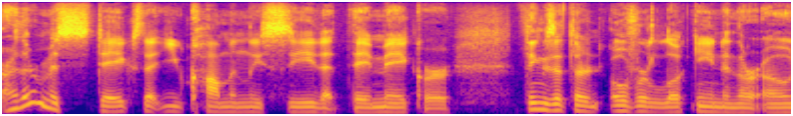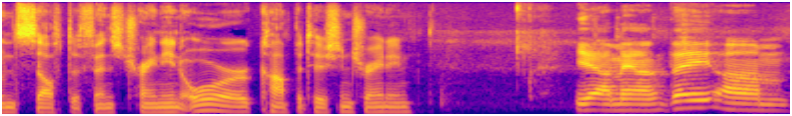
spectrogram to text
are there mistakes that you commonly see that they make, or things that they're overlooking in their own self defense training or competition training? Yeah, man. They um,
